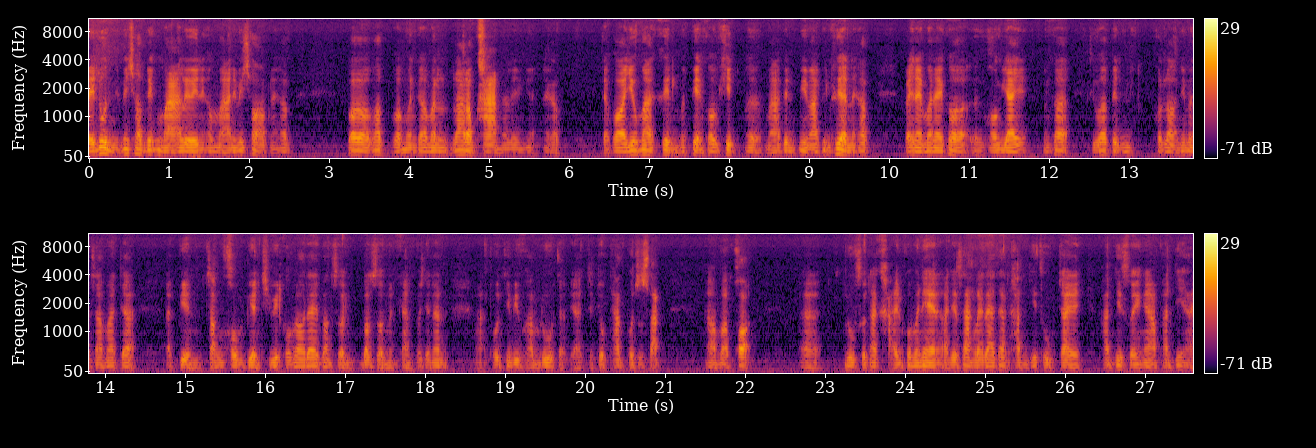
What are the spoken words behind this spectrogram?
วัยรุ่นไม่ชอบเลี้ยงหมาเลยนะครับหมานี่ไม่ชอบนะครับเพราะว่าเหมือนกับมันล่ารำคาญอะไรอย่างเงี้ยนะครับ แต่พออายุมากขึ้นมันเปลี่ยนความคิดเออหมาเป็นมีหมาเป็นเพื่อนนะครับ ไปไหนมาไหนก็เออห่วงใยมันก็ถือว่าเป็นคนเรานี่มันสามารถจะเปลี่ยนสังคมเปลี่ยนชีวิตของเราได้บางส่วนบางส่วนเหมือนกัน เพราะฉะนั้นคนที่มีความรู้แต่อยากจะจบทางปศุสัตว์เอามาเพาะลูกสุนัขขายมันก็ไม่แน่อาจจะสร้างรายได้ถ้าพันธุ์ที่ถูกใจพันธุ์ที่สวยงามพันธุ์ที่หา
